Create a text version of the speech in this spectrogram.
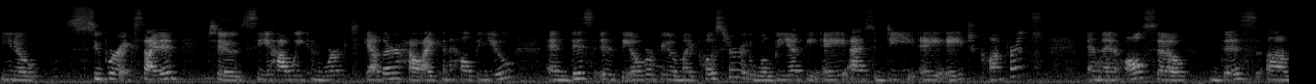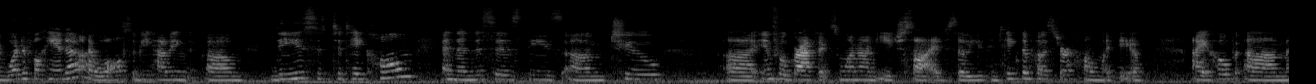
you know, super excited to see how we can work together, how I can help you. And this is the overview of my poster. It will be at the ASDAH conference. And then also this um, wonderful handout, I will also be having um, these to take home. And then this is these um, two uh, infographics, one on each side. So you can take the poster home with you. I hope um,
